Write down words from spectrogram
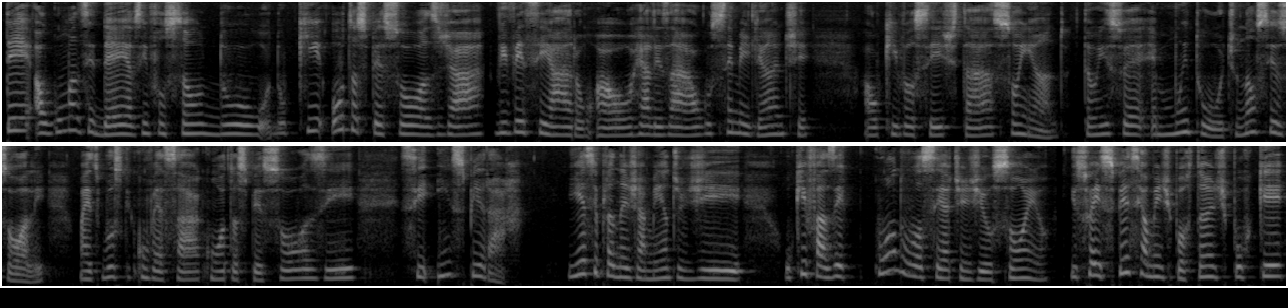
ter algumas ideias em função do, do que outras pessoas já vivenciaram ao realizar algo semelhante ao que você está sonhando. Então, isso é, é muito útil. Não se isole, mas busque conversar com outras pessoas e se inspirar. E esse planejamento de o que fazer quando você atingir o sonho, isso é especialmente importante porque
